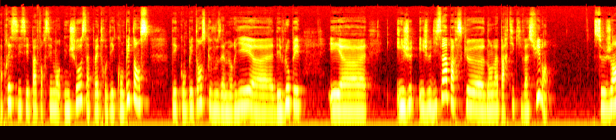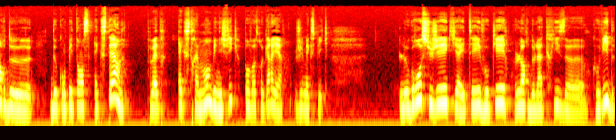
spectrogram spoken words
Après, si c'est pas forcément une chose, ça peut être des compétences, des compétences que vous aimeriez euh, développer. Et, euh, et, je, et je dis ça parce que dans la partie qui va suivre, ce genre de, de compétences externes peut être extrêmement bénéfique pour votre carrière. Je m'explique le gros sujet qui a été évoqué lors de la crise euh, Covid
